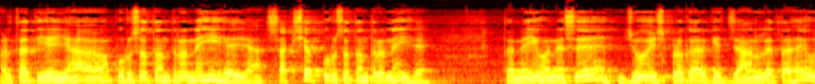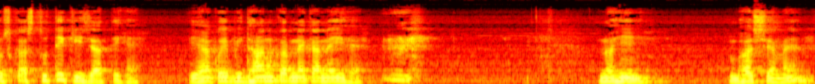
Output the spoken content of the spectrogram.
अर्थात ये यहाँ पुरुषतंत्र नहीं है, यहाँ साक्षात पुरुषतंत्र नहीं है। तो नहीं होने से जो इस प्रकार की जान लेता है, उसका स्तुति की जाती है। यहाँ कोई विधान करने का नहीं है। नहीं, भाष्य में,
